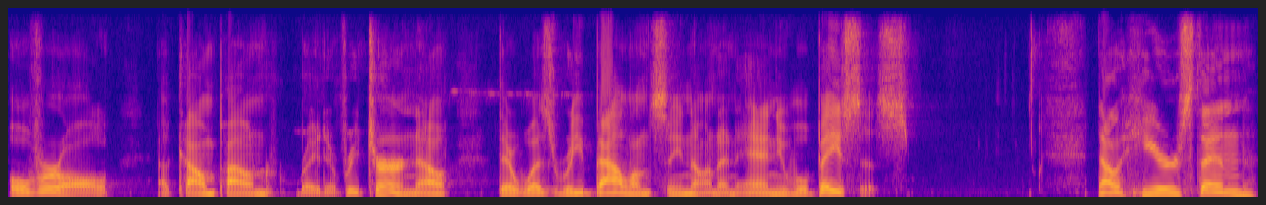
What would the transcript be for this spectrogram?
overall a compound rate of return. Now, there was rebalancing on an annual basis. Now, here's then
